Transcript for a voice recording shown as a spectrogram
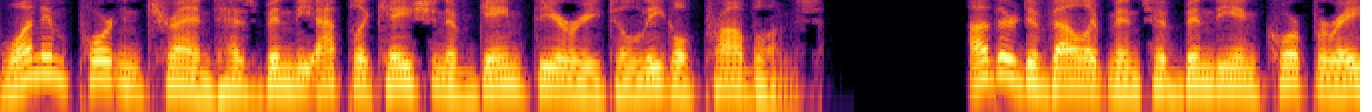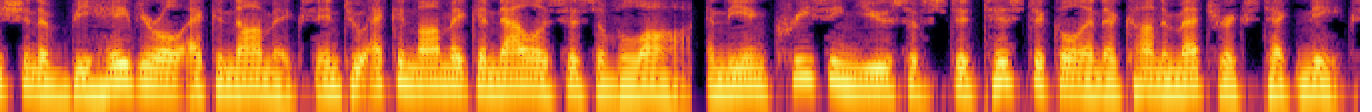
One important trend has been the application of game theory to legal problems. Other developments have been the incorporation of behavioral economics into economic analysis of law, and the increasing use of statistical and econometrics techniques.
